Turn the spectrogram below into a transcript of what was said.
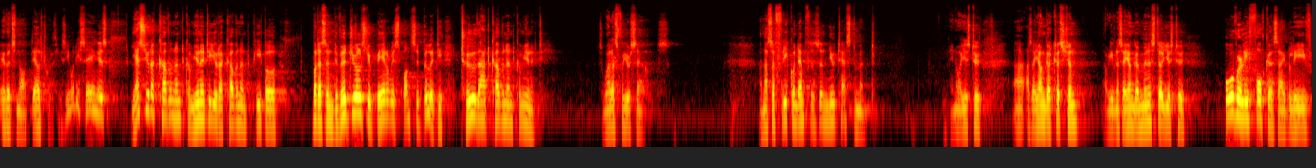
if it's not dealt with. You see what he's saying is, yes, you're a covenant community, you're a covenant people, but as individuals, you bear a responsibility to that covenant community, as well as for yourselves. And that's a frequent emphasis in the New Testament. You know, I used to, uh, as a younger Christian, or even as a younger minister, used to overly focus, I believe,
